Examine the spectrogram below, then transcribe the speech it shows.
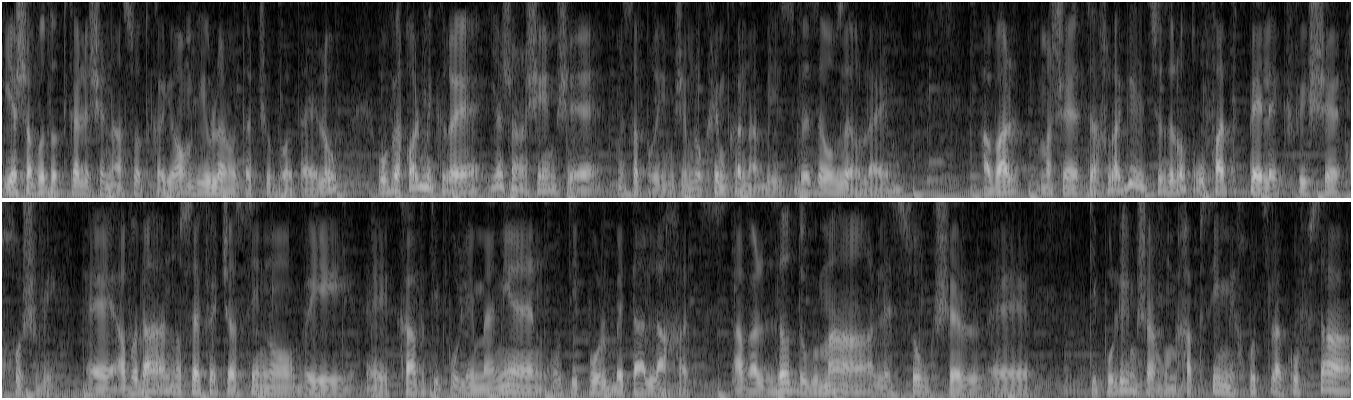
יש עבודות כאלה שנעשות כיום, ויהיו לנו את התשובות האלו. ובכל מקרה, יש אנשים שמספרים שהם לוקחים קנאביס וזה עוזר להם, אבל מה שצריך להגיד, שזה לא תרופת פלא כפי שחושבים. אה, עבודה נוספת שעשינו, והיא אה, קו טיפולי מעניין, הוא טיפול בתא לחץ. אבל זו דוגמה לסוג של אה, טיפולים שאנחנו מחפשים מחוץ לקופסה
